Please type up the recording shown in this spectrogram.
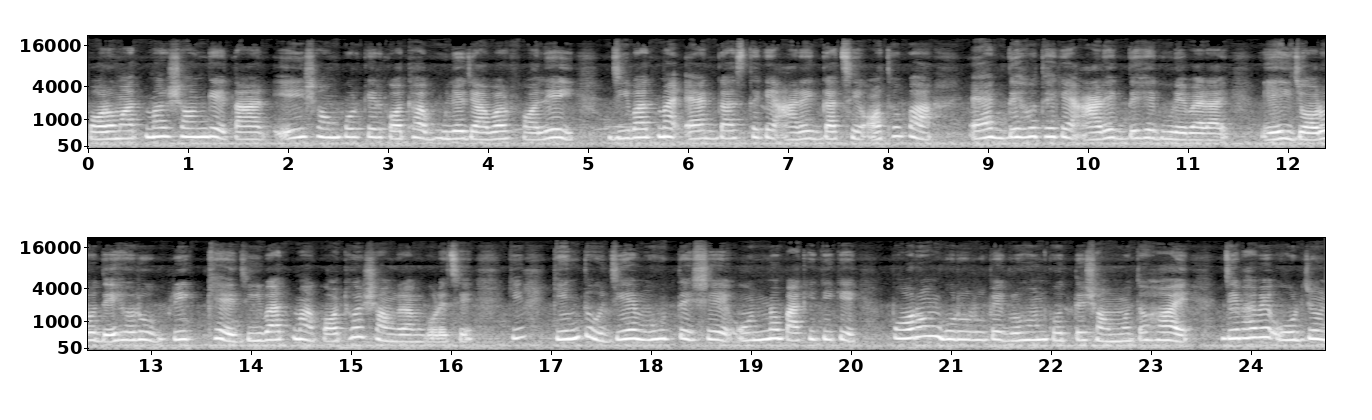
পরমাত্মার সঙ্গে তার এই সম্পর্কের কথা ভুলে যাওয়ার ফলেই জীবাত্মা এক গাছ থেকে আরেক গাছে অথবা এক দেহ থেকে আরেক দেহে ঘুরে বেড়ায়। এই জড় দেহরূপ বৃক্ষে জীবাত্মা কঠোর সংগ্রাম করেছে। কিন্তু যে মুহূর্তে সে অন্য পাখিটিকে পরম গুরুরূপে গ্রহণ করতে সম্মত হয়। যেভাবে অর্জুন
